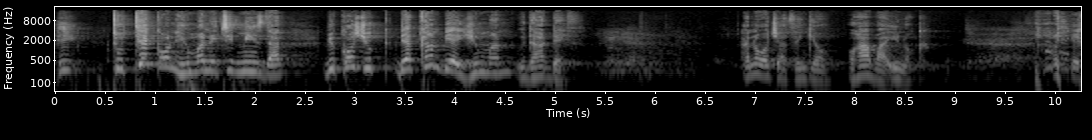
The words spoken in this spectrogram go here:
He to take on humanity means that because you there can't be a human without death. I know what you're thinking. Or oh, how about Enoch?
